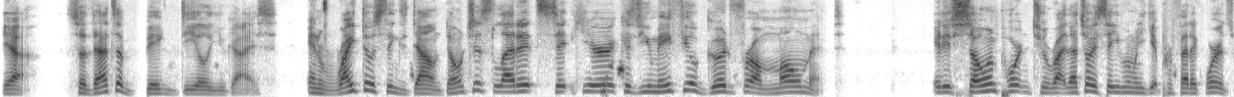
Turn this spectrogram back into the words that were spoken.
Yeah. So that's a big deal, you guys. And write those things down. Don't just let it sit here because you may feel good for a moment. It is so important to write. That's why I say, even when you get prophetic words,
